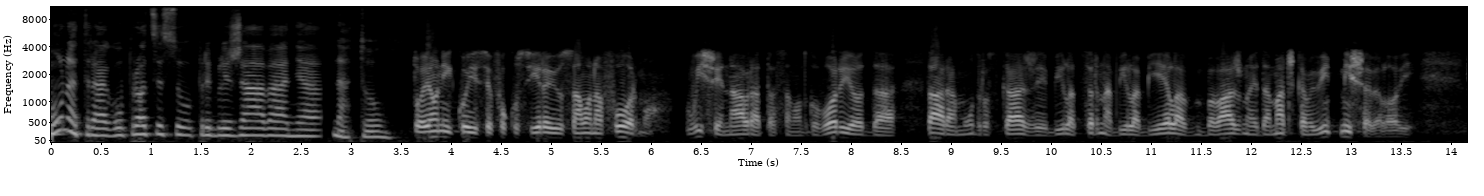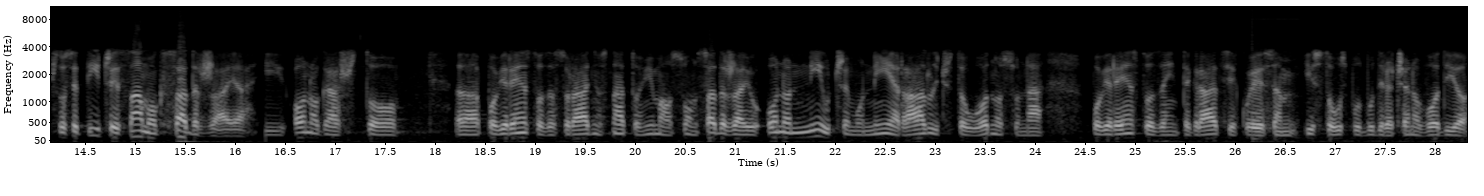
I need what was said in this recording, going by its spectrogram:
unatrag u procesu približavanja NATO-u. To je oni koji se fokusiraju samo na formu. Više navrata sam odgovorio da stara mudrost kaže bila crna, bila bijela, važno je da mačka miševe lovi. Što se tiče samog sadržaja i onoga što povjerenstvo za suradnju s NATO ima u svom sadržaju, ono ni u čemu nije različito u odnosu na povjerenstvo za integracije koje sam isto usput budi rečeno vodio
